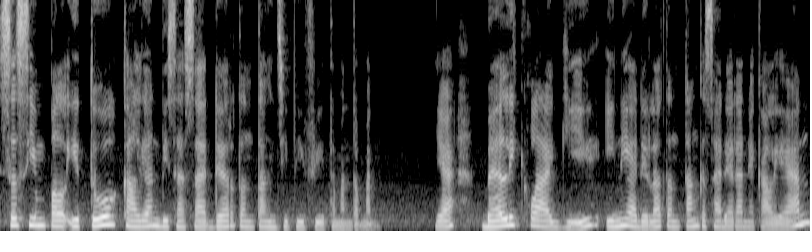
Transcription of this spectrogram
Sesimpel itu kalian bisa sadar tentang GPV, teman-teman. Ya, balik lagi, ini adalah tentang kesadarannya kalian,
